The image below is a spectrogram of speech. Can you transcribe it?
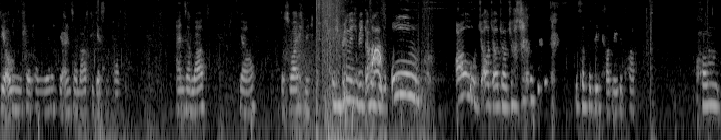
die Augen geschaut haben, während wir einen Salat gegessen haben. Ein Salat? Ja. Das war ich nicht. Ich bin nicht vegan. Oh! Autsch, autsch, autsch, autsch, autsch. Das hat für dich gerade wehgetan. Komm,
